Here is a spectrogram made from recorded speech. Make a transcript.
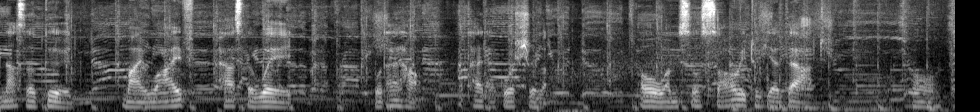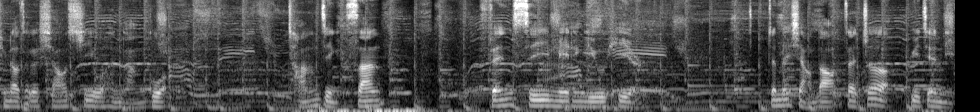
Not so good。My wife passed away。不太好，我太太过世了。Oh, I'm so sorry to hear that. 哦，听到这个消息我很难过。场景三，Fancy meeting you here。真没想到在这遇见你。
